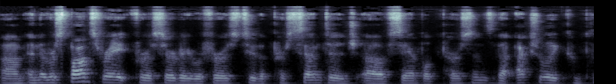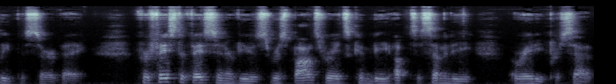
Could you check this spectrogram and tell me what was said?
Um, and the response rate for a survey refers to the percentage of sampled persons that actually complete the survey. For face-to-face interviews, response rates can be up to 70 or 80 percent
